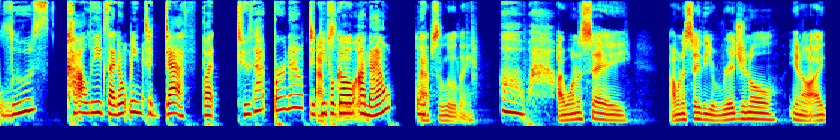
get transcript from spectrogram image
lose colleagues? I don't mean to death, but to that burnout? Did people go, I'm out? Like- absolutely, Oh, wow. I want to say, I want to say the original. You know, I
